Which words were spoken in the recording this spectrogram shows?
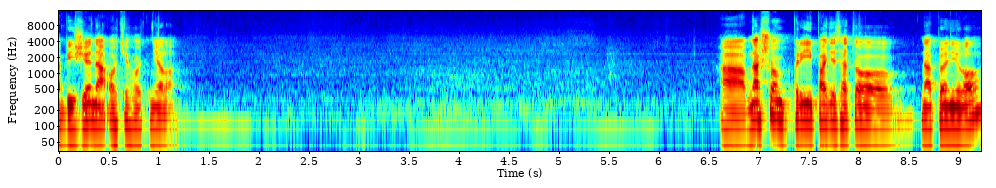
aby žena otehotnela. A v našom prípade sa to naplnilo.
